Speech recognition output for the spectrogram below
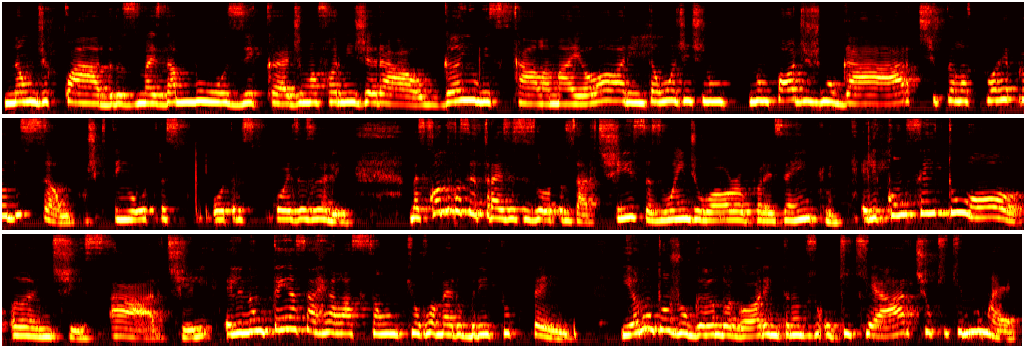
não de quadros, mas da música, de uma forma em geral, ganha uma escala maior, então a gente não, não pode julgar a arte pela sua reprodução. Acho que tem outras, outras coisas ali. Mas quando você traz esses outros artistas, o Andy Warhol, por exemplo, ele conceituou antes a arte. Ele, ele não tem essa relação que o Romero Brito tem. E eu não estou julgando agora, entrando o que, que é arte e o que, que não é.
